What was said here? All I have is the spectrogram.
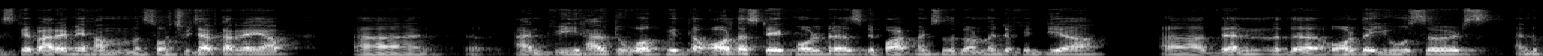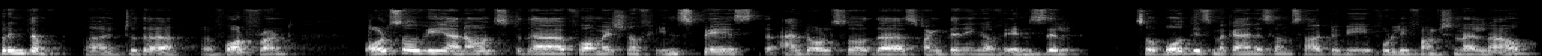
इसके बारे में हम सोच विचार कर रहे हैं आप uh, and we have to work with the, all the stakeholders, departments of the government of India, uh, then the all the users and bring them uh, to the forefront. Also, we announced the formation of InSpace and also the strengthening of NSIL so both these mechanisms are to be fully functional now.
